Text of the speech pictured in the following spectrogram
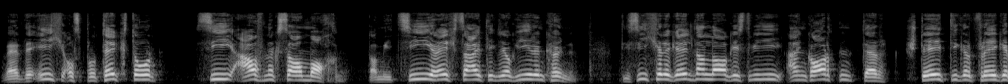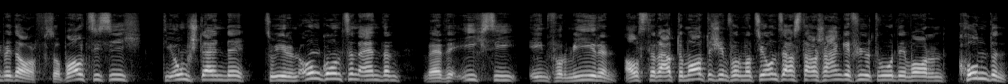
werde ich als Protektor Sie aufmerksam machen, damit Sie rechtzeitig reagieren können. Die sichere Geldanlage ist wie ein Garten, der stetiger Pflegebedarf. Sobald Sie sich die Umstände zu Ihren Ungunsten ändern, werde ich Sie informieren. Als der automatische Informationsaustausch eingeführt wurde, waren Kunden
